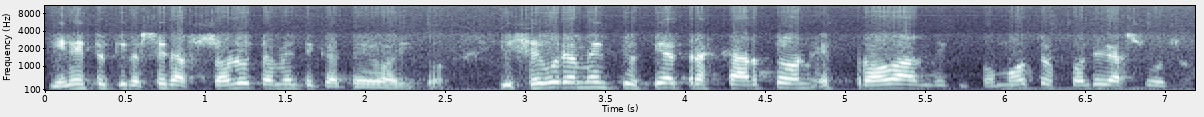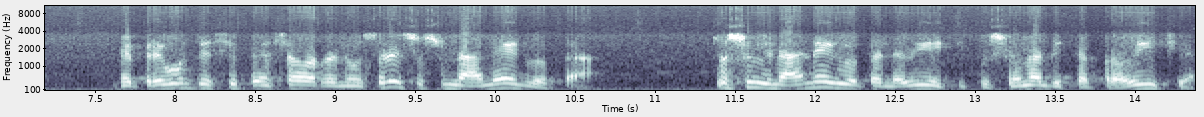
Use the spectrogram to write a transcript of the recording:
Y en esto quiero ser absolutamente categórico. Y seguramente usted tras cartón es probable que como otros colegas suyos me pregunte si he pensado renunciar. Eso es una anécdota. Yo soy una anécdota en la vida institucional de esta provincia.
